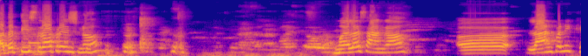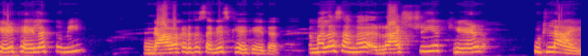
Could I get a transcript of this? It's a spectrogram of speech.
आता तिसरा प्रश्न. मला सांगा अं, लहानपणी खेळ खेळलात तुम्ही? गावाकडे तर सगळेच खेळ खेळतात. तर मला सांगा राष्ट्रीय खेळ कुठला आहे?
